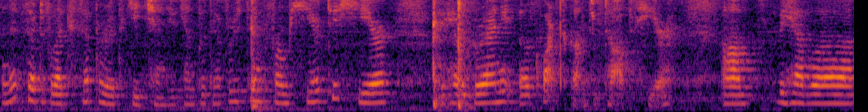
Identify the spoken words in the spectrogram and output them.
and it's sort of like separate kitchen. You can put everything from here to here. We have a granite uh, quartz countertops here. Um, we have uh,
